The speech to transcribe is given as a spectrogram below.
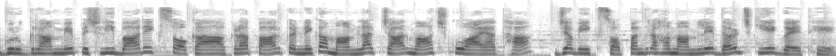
गुरुग्राम में पिछली बार एक सौ का आंकड़ा पार करने का मामला 4 मार्च को आया था, जब 115 मामले दर्ज किए गए थे।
